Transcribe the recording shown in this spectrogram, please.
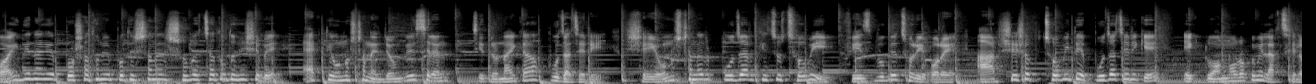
কয়েকদিন আগে প্রসাধনী প্রতিষ্ঠানের শুভেচ্ছা দূত হিসেবে একটি অনুষ্ঠানে যোগ দিয়েছিলেন চিত্রনায়িকা পূজা চেরি। সেই অনুষ্ঠানের পূজার কিছু ছবি ফেসবুকে ছড়িয়ে পড়ে, আর সেসব ছবিতে পূজা চেরিকে একটু অন্যরকমই লাগছিল।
